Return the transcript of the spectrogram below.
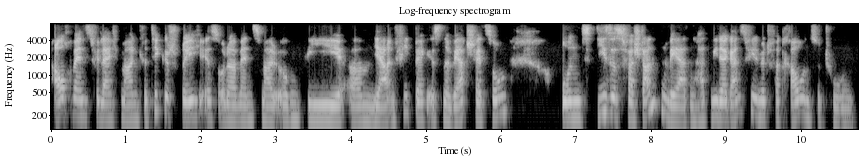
Auch wenn es vielleicht mal ein Kritikgespräch ist oder wenn es mal irgendwie ähm, ja ein Feedback ist, eine Wertschätzung. Und dieses Verstandenwerden hat wieder ganz viel mit Vertrauen zu tun,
